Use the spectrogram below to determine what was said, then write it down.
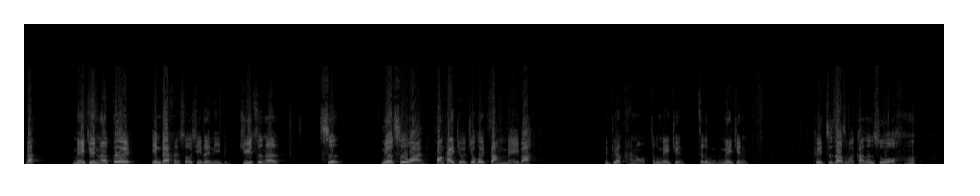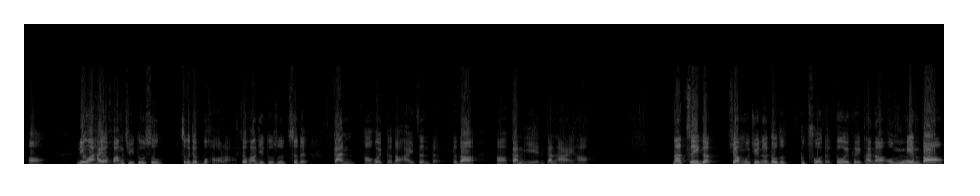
那。霉菌呢？各位应该很熟悉的，你橘子呢吃没有吃完，放太久就会长霉吧？你不要看哦，这个霉菌，这个霉菌可以制造什么抗生素哦？哦，另外还有黄曲毒素，这个就不好了。这黄曲毒素吃的肝啊会得到癌症的，得到啊肝炎、肝癌哈。那这个酵母菌呢都是不错的，各位可以看到，我们面包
